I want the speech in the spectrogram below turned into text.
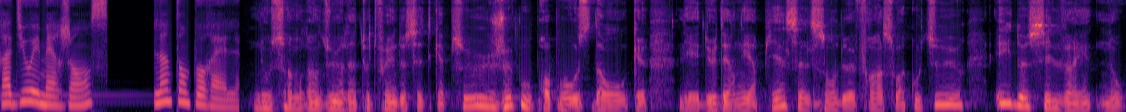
Radio Émergence, l'intemporel. Nous sommes rendus à la toute fin de cette capsule. Je vous propose donc les deux dernières pièces. Elles sont de François Couture et de Sylvain No.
